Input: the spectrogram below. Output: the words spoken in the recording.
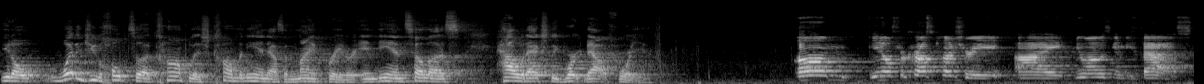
you know, what did you hope to accomplish coming in as a ninth grader, and then tell us how it actually worked out for you? Um, you know, for cross country, I knew I was going to be fast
